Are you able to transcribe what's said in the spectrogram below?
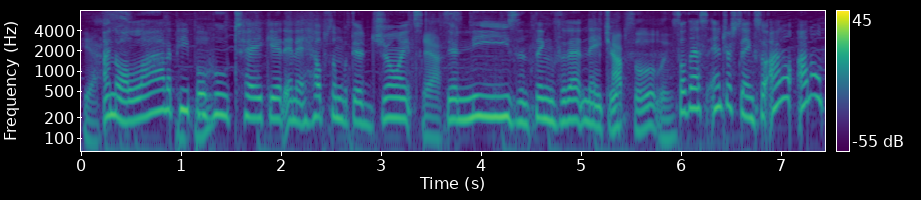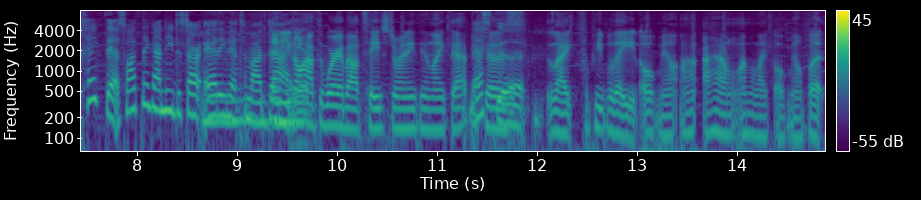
Yes. I know a lot of people who take it and it helps them with their joints, Yes. their knees and things of that nature. Absolutely. So that's interesting. So I don't I don't take that. So I think I need to start adding that to my diet. Mm-hmm. And you don't have to worry about taste or anything like that That's because, good. like, for people that eat oatmeal, I, I don't, I don't like oatmeal, but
